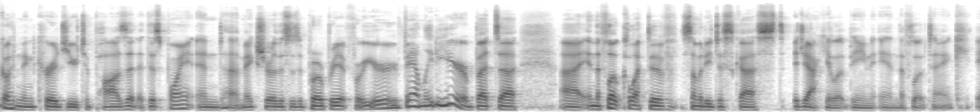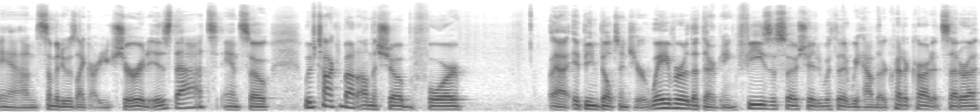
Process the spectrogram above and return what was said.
go ahead and encourage you to pause it at this point and uh, make sure this is appropriate for your family to hear. But uh, uh, in the Float Collective, somebody discussed ejaculate being in the float tank, and somebody was like, "Are you sure it is that?" And so we've talked about on the show before. Uh, it being built into your waiver, that there being fees associated with it, we have their credit card, etc.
